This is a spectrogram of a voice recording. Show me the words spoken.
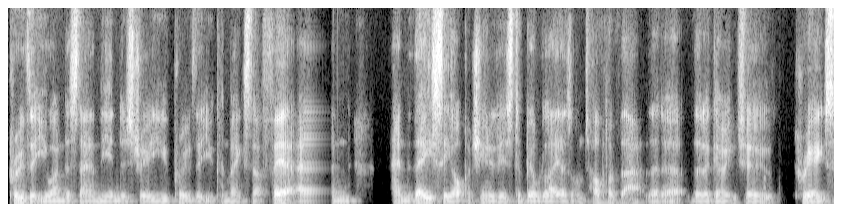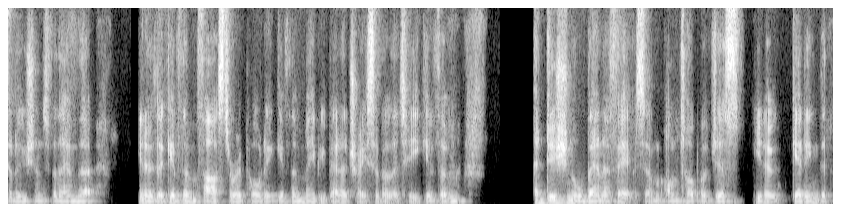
proved that you understand the industry. You prove that you can make stuff fit. And and they see opportunities to build layers on top of that that are that are going to create solutions for them that you know that give them faster reporting give them maybe better traceability give them additional benefits um, on top of just you know getting the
